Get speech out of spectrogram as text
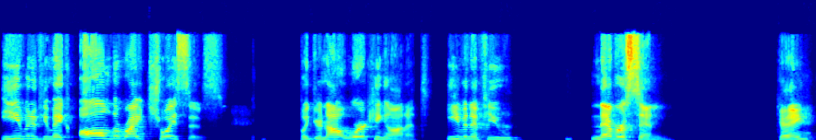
even if you make all the right choices, but you're not working on it, even if you never sin, okay?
